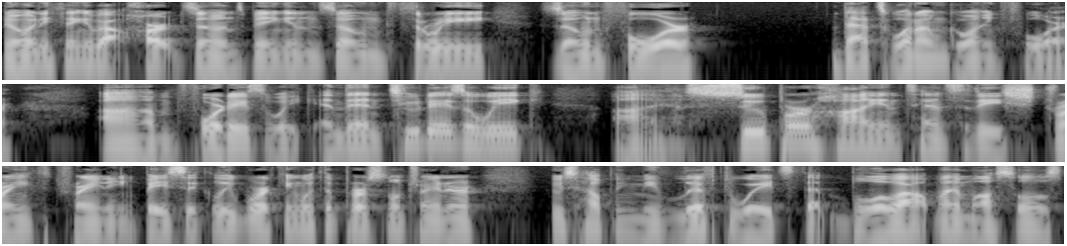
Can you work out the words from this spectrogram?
know anything about heart zones being in zone 3 zone 4 that's what i'm going for um, four days a week. And then two days a week uh, super high intensity strength training basically working with a personal trainer who's helping me lift weights that blow out my muscles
